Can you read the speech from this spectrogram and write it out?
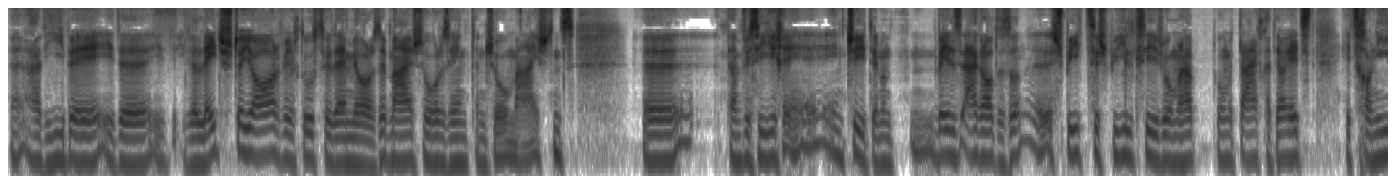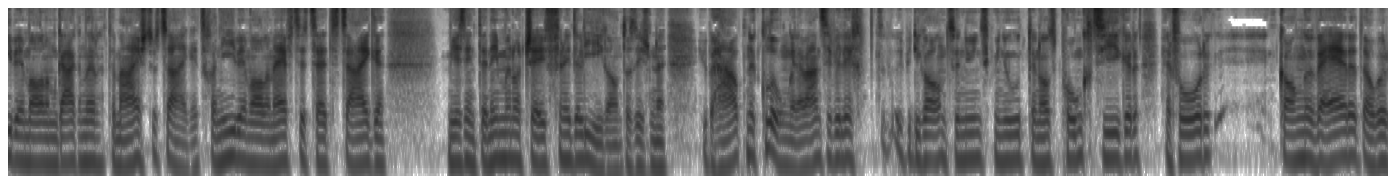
äh, hat IB in den, in den letzten Jahren, vielleicht aus dem Jahr, als sie Meister sind, dann schon meistens äh, dann für sich äh, entschieden. Und weil es auch gerade so ein Spitzenspiel war, wo man, hat, wo man gedacht hat, ja, jetzt, jetzt kann IB mal dem Gegner den Meister zeigen. Jetzt kann IB mal dem FCZ zeigen, wir sind dann immer noch die Chefs in der Liga. Und das ist ihnen überhaupt nicht gelungen. Wenn sie vielleicht über die ganzen 90 Minuten als Punktsieger hervorgegangen wären, aber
